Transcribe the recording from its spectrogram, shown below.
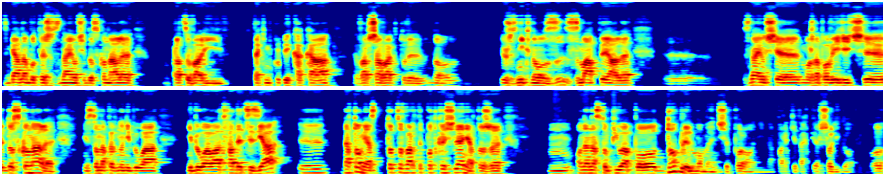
zmiana, bo też znają się doskonale. Pracowali w takim klubie KK Warszawa, który no, już zniknął z, z mapy, ale znają się, można powiedzieć, y, doskonale, więc to na pewno nie była, nie była łatwa decyzja. Y, natomiast to, co warte podkreślenia, to że mm, ona nastąpiła po dobrym momencie Polonii na parkietach pierwszoligowych, bo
